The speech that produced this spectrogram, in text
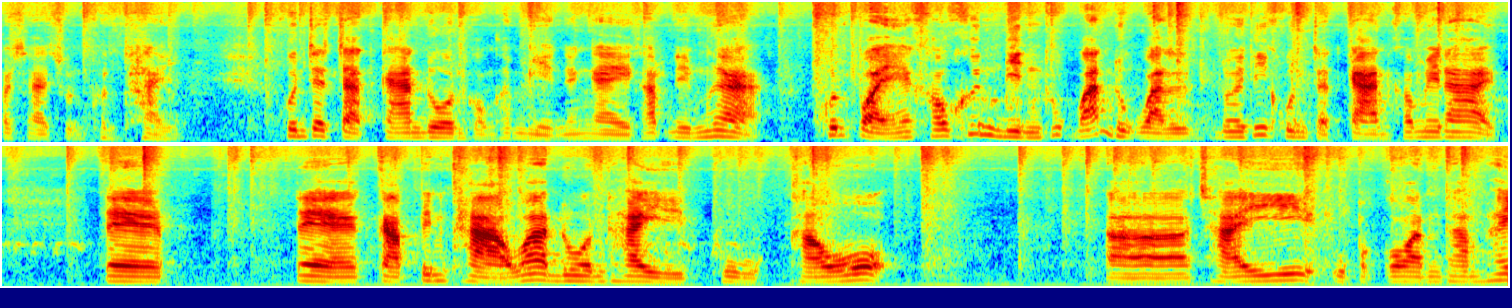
ประชาชนคนไทย คุณจะจัดการโดรนของเขมรยังไงครับ ในเมื่อคุณปล่อยให้เขาขึ้นบินทุกวันทุกวันโดยที่คุณจัดการเขาไม่ได้ แต่แต่กลับเป็นข่าวว่าโดรนไทยถูกเขาอ่า ใช้อุปกรณ์ทำให้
